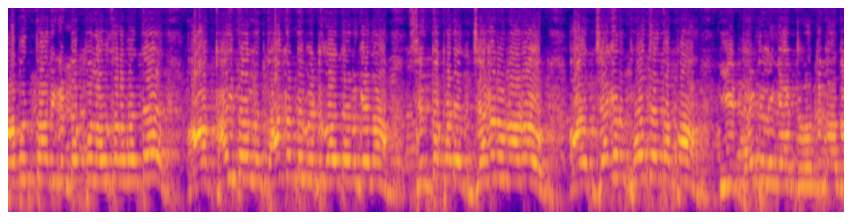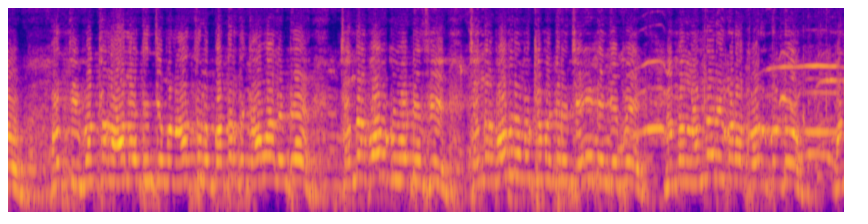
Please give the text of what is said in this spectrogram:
ప్రభుత్వానికి డబ్బులు అవసరమైతే ఆ కాగితాలను తాకట్టు పెట్టుకోవడానికైనా సిద్ధపడే జగన్ ఉన్నాడు. ఆ జగన్ పోతే తప్ప ఈ టైటిలింగ్ యాక్ట్ రద్దు కాదు. ప్రతి ఒక్కరు ఆలోచించి మన ఆస్తుల భద్రత కావాలంటే చంద్రబాబుకు ఓటేసి చంద్రబాబుని ముఖ్యమంత్రి చేయండి అని చెప్పి మిమ్మల్ని అందరినీ కూడా కోరుకుంటూ మన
